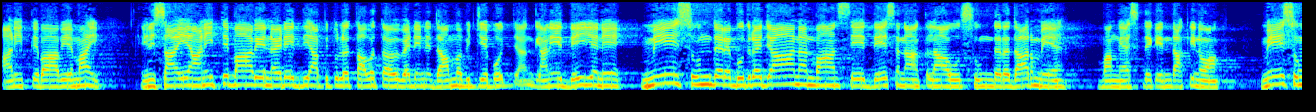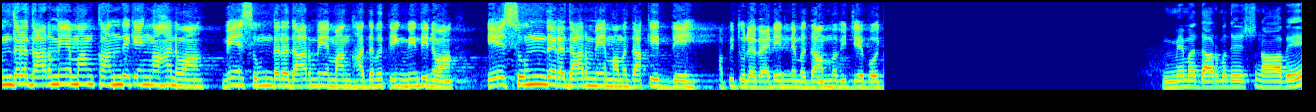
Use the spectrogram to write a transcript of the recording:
අනිත්‍ය භාවයමයි. එනිසායි අනිත්‍ය භාවය නැඩෙද්ද අපි තුළ තවතව වැඩෙන දම්ම විජය බොජ්ජන්ගේ අනේ දෙයනේ මේ සුන්දර බුදුරජාණන් වහන්සේ දේශනා කලා වූ සුන්දර ධර්මය මං ඇස් දෙකෙන් දකිනවා මේ සුන්දර ධර්මය මං කන් දෙකෙන් අහනවා මේ සුන්දර ධර්මය මං හදවතින් විඳිනවා ඒ සුන්දර ධර්මය මම දකිද්දේ අපි තුළ වැඩෙන්න්නම ධම්ම විජය බොජ මෙම ධර්මදේශනාවේ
